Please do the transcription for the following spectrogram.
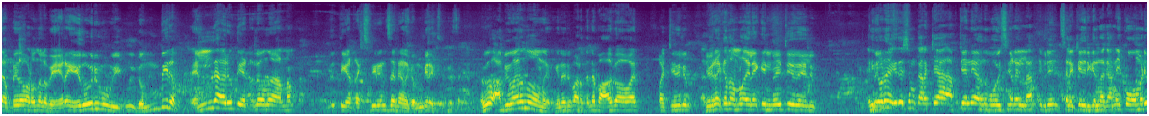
ഡബ് ചെയ്ത പടം ഒന്നുമല്ല വേറെ ഏതോ ഒരു മൂവി ഗംഭീരം. എല്ലാവരും തിയേറ്ററിൽ വന്ന് കാണണം. ഇത് തിയേറ്റർ എക്സ്പീരിയൻസ് തന്നെയാണ് ഗംഭീര എക്സ്പീരിയൻസ് തന്നെയാണ്. ഒരു അഭിമാനം തോന്നുന്നു. ഇങ്ങനെ ഒരു പടത്തിന്റെ ഭാഗമാവാൻ പറ്റിയതിലും ഇവരൊക്കെ നമ്മൾ അതിലേക്ക് ഇൻവൈറ്റ് ചെയ്തതിലും. എനിക്കോട് ഏകദേശം കറക്റ്റ് അപ്റ്റ് തന്നെയായിരുന്നു വോയിസുകളെല്ലാം ഇവർ സെലക്ട് ചെയ്തിരിക്കുന്നത്. കാരണം ഈ കോമഡി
